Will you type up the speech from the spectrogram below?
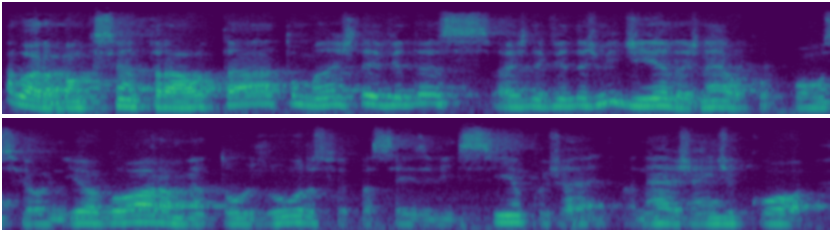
Agora, o Banco Central está tomando as devidas, as devidas medidas, né? O Copom se reuniu agora, aumentou os juros, foi para 6,25, já, né, já indicou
